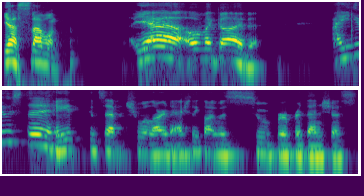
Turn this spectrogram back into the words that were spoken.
Yes, that one. Yeah. Oh my god. I used to hate conceptual art. I actually thought it was super pretentious.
